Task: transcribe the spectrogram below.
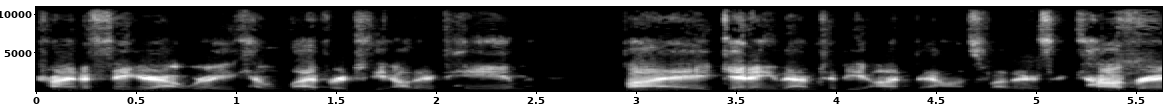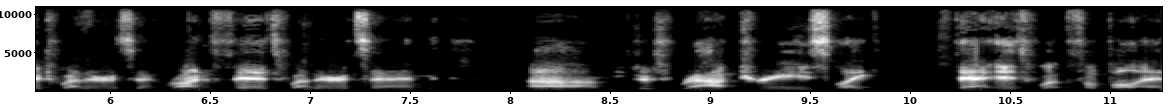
trying to figure out where you can leverage the other team by getting them to be unbalanced, whether it's in coverage, whether it's in run fits, whether it's in um, just route trees. Like that is what football at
